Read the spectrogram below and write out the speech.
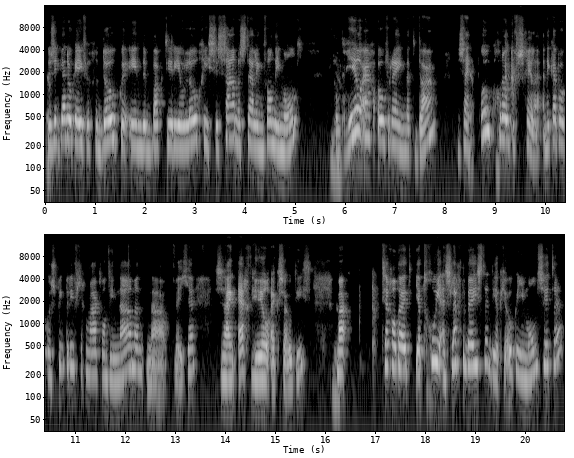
Dus ik ben ook even gedoken in de bacteriologische samenstelling van die mond. Het komt heel erg overeen met de darm. Er zijn ja. ook grote verschillen. En ik heb ook een spiekbriefje gemaakt, want die namen, nou, weet je, ze zijn echt heel exotisch. Maar ik zeg altijd, je hebt goede en slechte beesten, die heb je ook in je mond zitten.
